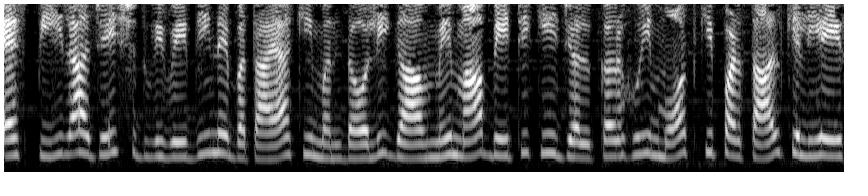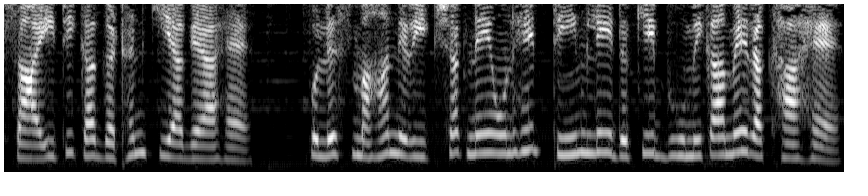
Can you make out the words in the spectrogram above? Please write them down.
एसपी राजेश द्विवेदी ने बताया कि मंडौली गाँव में माँ बेटी की जलकर हुई मौत की पड़ताल के लिए एसआईटी का गठन किया गया है। पुलिस महानिरीक्षक ने उन्हें टीम लीडर की भूमिका में रखा है।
